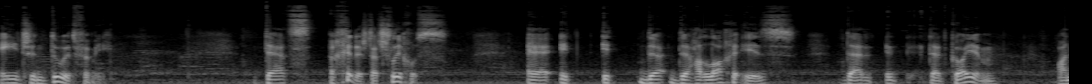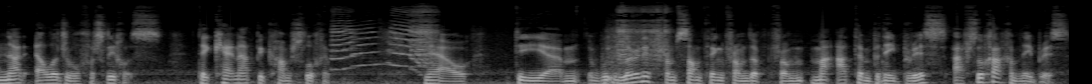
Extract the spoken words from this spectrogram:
agent do it for me. That's a chiddush. That's shlichus. Uh, it it the the halacha is that it, that goyim are not eligible for shlichus. They cannot become shluchim. Now, the um, we learn it from something from the from Ma'atem Bnei Bris, Ashluchachem Bnei Bris.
